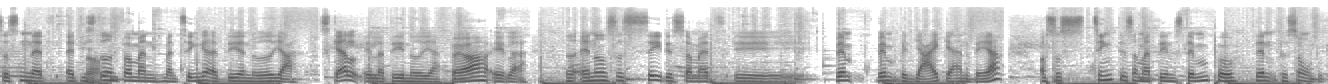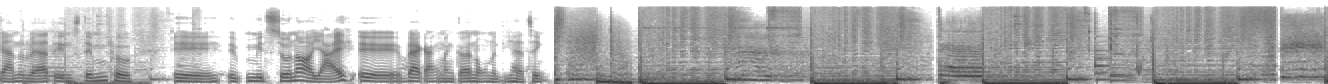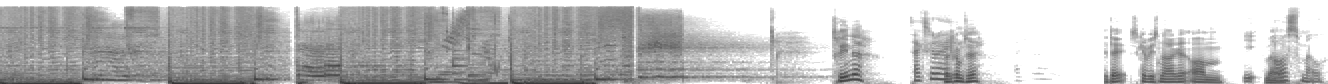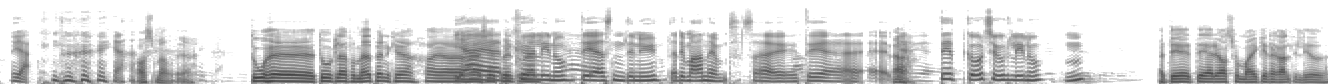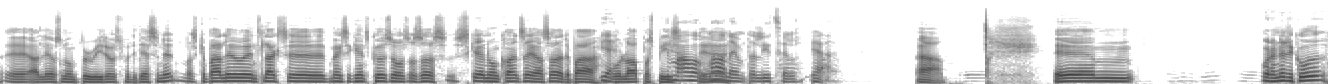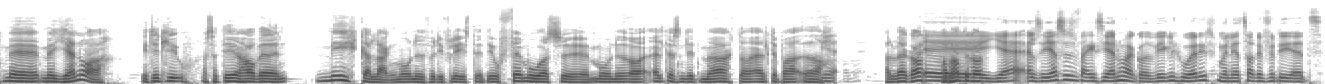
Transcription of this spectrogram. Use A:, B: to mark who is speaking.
A: Så sådan at, at i stedet for, at man, man tænker, at det er noget, jeg skal, eller det er noget, jeg bør, eller noget andet, så se det som, at øh, hvem, hvem vil jeg gerne være? Og så tænk det som, at det er en stemme på den person, du gerne vil være. Det er en stemme på øh, øh, mit sundere jeg, øh, hver gang man gør nogle af de her ting.
B: Trine,
A: Tak skal du have.
B: velkommen til. I dag skal vi snakke om
A: I,
B: Mad.
A: Også mad, ja. ja.
B: også mad, ja. Du, øh, du er glad for madpandekager, har jeg,
A: Ja,
B: har jeg set
A: ja,
B: på
A: det
B: Instagram?
A: kører lige nu. Det er sådan det nye, og det er meget nemt. Så øh, det, er, øh, ja.
B: Ja.
A: det er et go-to lige nu. Mm.
B: Og det, det er det også for mig generelt i livet, øh, at lave sådan nogle burritos, fordi det er så nemt. Man skal bare lave en slags øh, mexicansk kødsauce, og så skære nogle grøntsager, og så er det bare
A: Ja,
B: rulle op og
A: Det
B: spise.
A: er meget,
B: det
A: meget nemt at lige til. Ja.
B: Ja. Øhm, hvordan er det gået med, med januar i dit liv? Altså, det har jo været en mega lang måned for de fleste. Det er jo fem ugers øh, måned, og alt er sådan lidt mørkt, og alt er bare... Øh.
A: Ja.
B: Har det været godt? har du haft det godt?
A: Øh, ja, altså jeg synes faktisk, at januar er gået virkelig hurtigt, men jeg tror, det er fordi, at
